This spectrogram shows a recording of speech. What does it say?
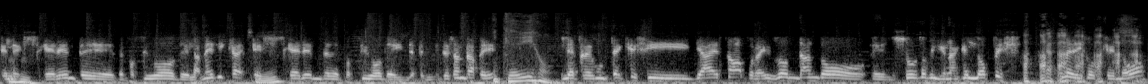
el ex gerente deportivo del América, Sí. ex gerente deportivo de Independiente Santa Fe. ¿Y ¿Qué dijo? Le pregunté que si ya estaba por ahí rondando el zurdo Miguel Ángel López. Me dijo que no.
